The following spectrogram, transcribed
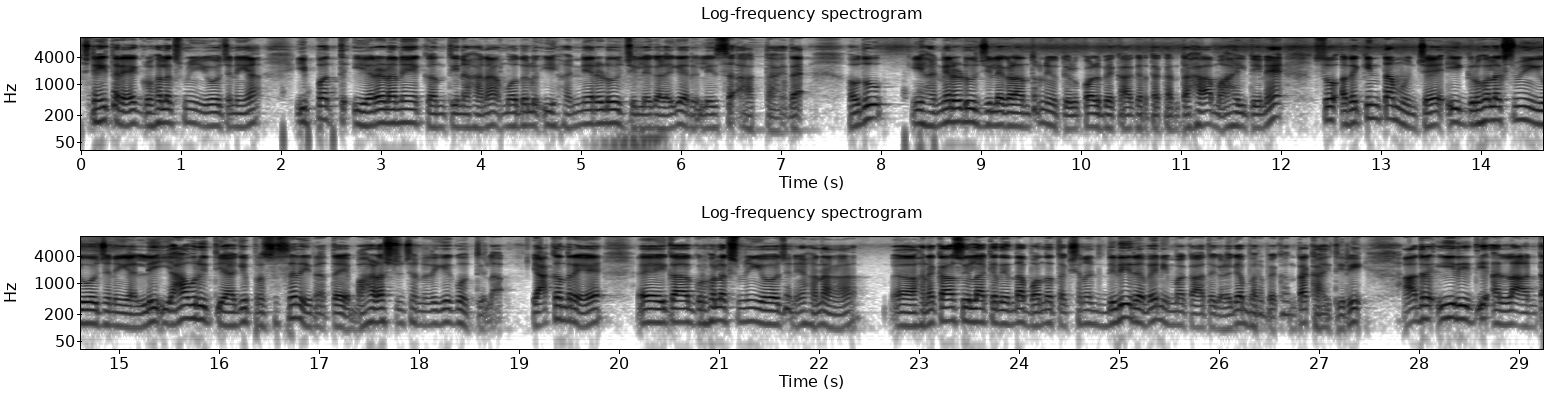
ಸ್ನೇಹಿತರೆ, ಗೃಹಲಕ್ಷ್ಮಿ ಯೋಜನೆಯ ಇಪ್ಪತ್ತೆರಡನೇ ಕಂತಿನ ಹಣ ಮೊದಲು ಈ ಹನ್ನೆರಡು ಜಿಲ್ಲೆಗಳಿಗೆ ರಿಲೀಸ್ ಆಗ್ತಾ ಇದೆ. ಹೌದು, ಈ ಹನ್ನೆರಡು ಜಿಲ್ಲೆಗಳಂತೂ ನೀವು ತಿಳ್ಕೊಳ್ಬೇಕಾಗಿರ್ತಕ್ಕಂತಹ ಮಾಹಿತಿನೇ. ಸೊ, ಅದಕ್ಕಿಂತ ಮುಂಚೆ ಈ ಗೃಹಲಕ್ಷ್ಮಿ ಯೋಜನೆಯಲ್ಲಿ ಯಾವ ರೀತಿಯಾಗಿ ಪ್ರೊಸೆಸರ್ ಇರುತ್ತೆ ಬಹಳಷ್ಟು ಜನರಿಗೆ ಗೊತ್ತಿಲ್ಲ. ಯಾಕಂದರೆ ಈಗ ಗೃಹಲಕ್ಷ್ಮಿ ಯೋಜನೆ ಹಣ ಹಣಕಾಸು ಇಲಾಖೆಯಿಂದ ಬಂದ ತಕ್ಷಣ ದಿಢೀರವೇ ನಿಮ್ಮ ಖಾತೆಗಳಿಗೆ ಬರಬೇಕಂತ ಕಾಯ್ತೀರಿ. ಆದರೆ ಈ ರೀತಿ ಅಲ್ಲ ಅಂತ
